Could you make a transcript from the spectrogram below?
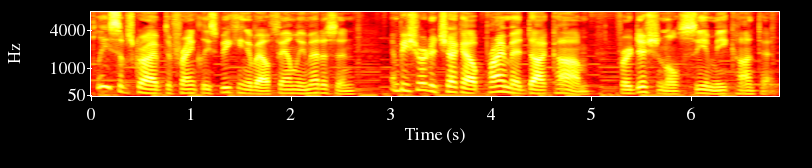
please subscribe to Frankly Speaking About Family Medicine and be sure to check out pri-med.com for additional CME content.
